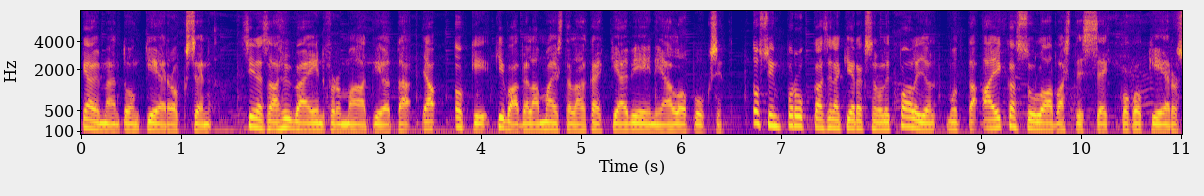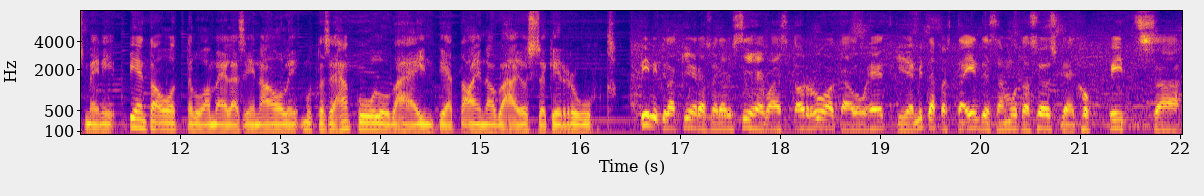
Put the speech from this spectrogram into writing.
käymään tuon kierroksen. Siinä saa hyvää informaatiota ja toki kiva vielä maistella kaikkia viiniä lopuksi. Tosin porukkaa siinä kierroksella oli paljon, mutta aika sulavasti se koko kierros meni. Pientä oottelua meillä siinä oli, mutta sehän kuuluu vähän Intia, että aina on vähän jossakin ruuhka. Viinitilan kierros on siihen vaiheessa, että on ruokailuhetki ja mitä sitä Intiassa muuta söskeä kuin pizzaa.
